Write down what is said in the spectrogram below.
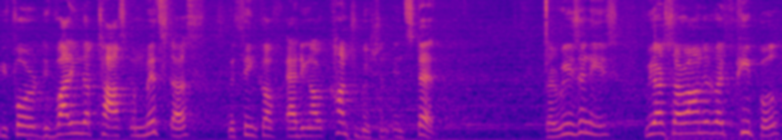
Before dividing the task amidst us, we think of adding our contribution instead. The reason is we are surrounded by people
